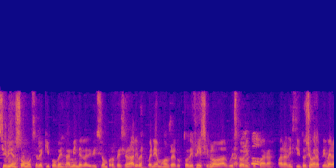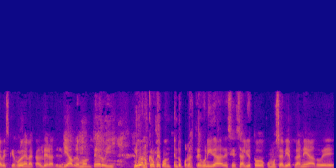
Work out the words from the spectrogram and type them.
si bien somos el equipo Benjamín de la división profesional y bueno, veníamos a un reducto difícil, ¿no? algo histórico para, para la institución, es la primera vez que juega en la caldera del Diablo en Montero y, bueno, creo que contento por las tres unidades, se salió todo como se había planeado, eh,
